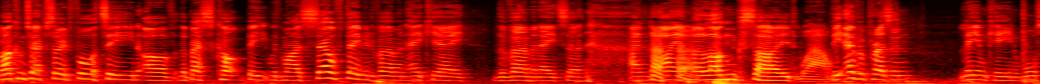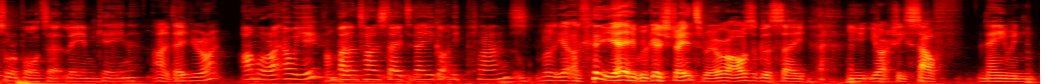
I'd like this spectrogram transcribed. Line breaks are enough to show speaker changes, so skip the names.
Welcome to episode 14 of The Bescot Beat with myself, David Verman, aka The Verminator, and I am alongside
Wow.
the ever present Liam Keane, Walsall reporter Liam Keane.
Hi, Dave. You right?
I'm alright, how are you? Valentine's Day today, you got any plans?
Well, yeah, yeah. We're going straight into it. I was going to say you, you're actually self-naming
